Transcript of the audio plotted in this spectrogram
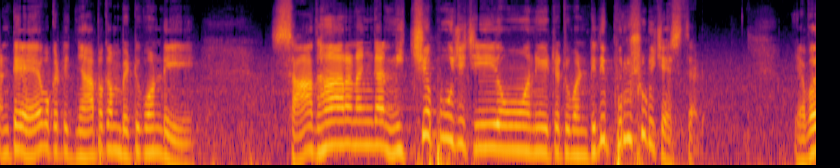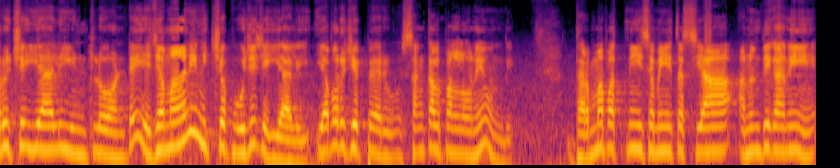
అంటే ఒకటి జ్ఞాపకం పెట్టుకోండి. సాధారణంగా నిత్య పూజ చేయడం అనేటటువంటిది పురుషుడు చేస్తాడు. ఎవరు చెయ్యాలి ఇంట్లో అంటే యజమాని నిత్య పూజ చెయ్యాలి. ఎవరు చెప్పారు? సంకల్పంలోనే ఉంది. ధర్మపత్ని సమేతస్య అనుంది కానీ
